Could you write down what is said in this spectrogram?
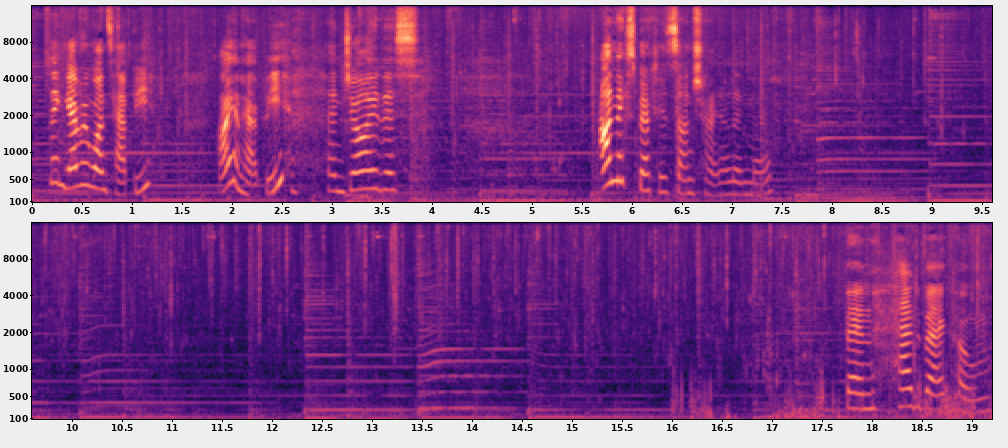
I think everyone's happy. I am happy. Enjoy this unexpected sunshine a little more. Then head back home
